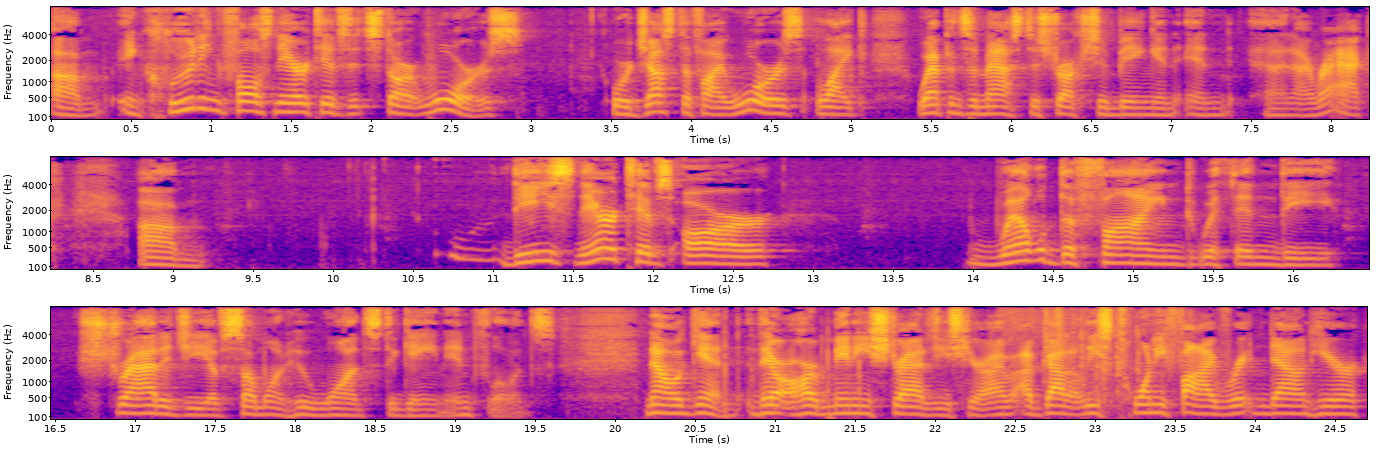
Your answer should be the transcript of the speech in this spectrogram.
um, including false narratives that start wars, or justify wars like weapons of mass destruction being in, in, in Iraq, um, these narratives are well defined within the strategy of someone who wants to gain influence. Now, again, there are many strategies here. I've got at least 25 written down here,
